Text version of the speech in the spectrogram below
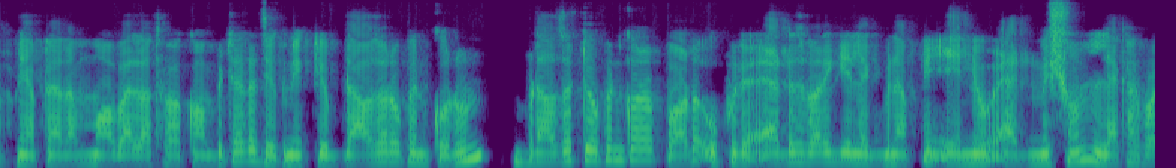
আপনি আপনার মোবাইল অথবা কম্পিউটারে যে কোনো একটি ব্রাউজার ওপেন করুন। ব্রাউজারটি ওপেন করার পর উপরে অ্যাড্রেস বারে গিয়ে লিখবেন আপনি এ নিউ অ্যাডমিশন লেখার পর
